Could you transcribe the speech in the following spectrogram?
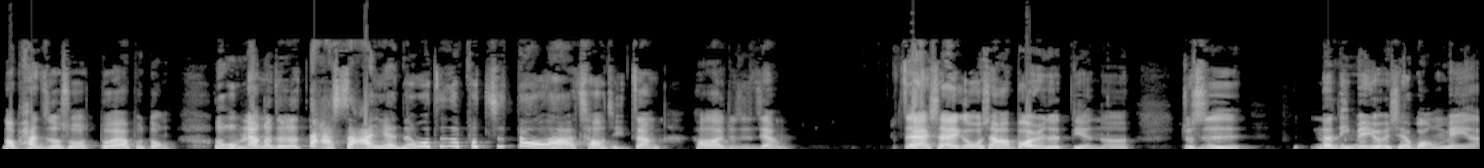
然后潘子都说：“对啊，不懂。”那我们两个人的大傻眼的，我真的不知道啊，超级脏。好了，就是这样。再来下一个我想要抱怨的点呢，就是那里面有一些网美啦，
